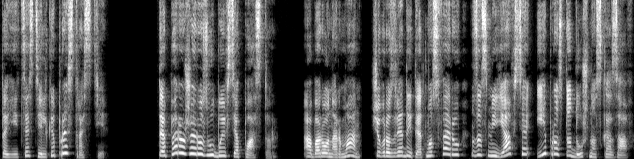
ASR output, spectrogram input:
таїться стільки пристрасті. Тепер уже розгубився пастор, а барон Арман, щоб розрядити атмосферу, засміявся і простодушно сказав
